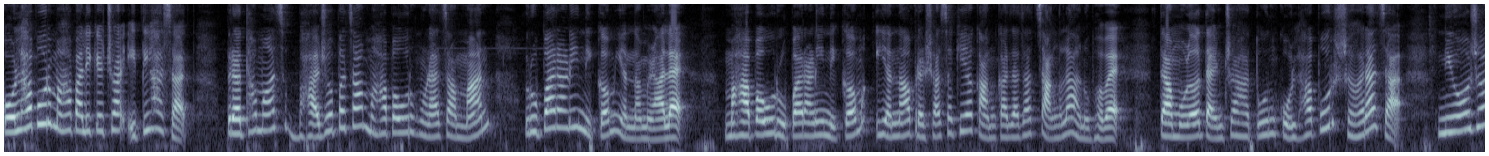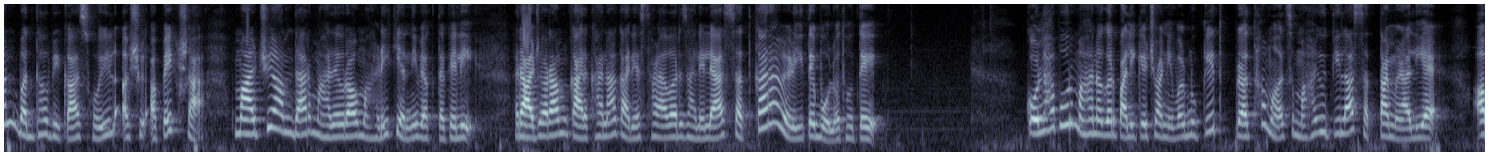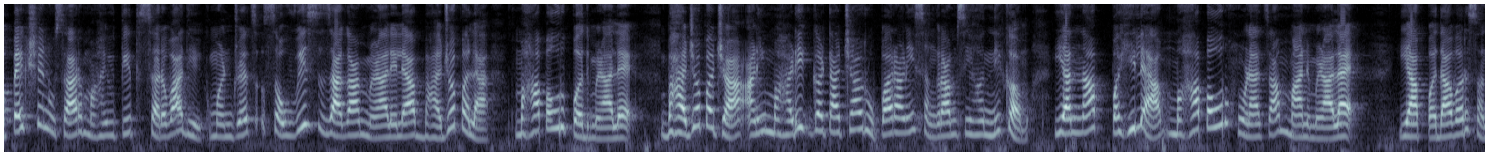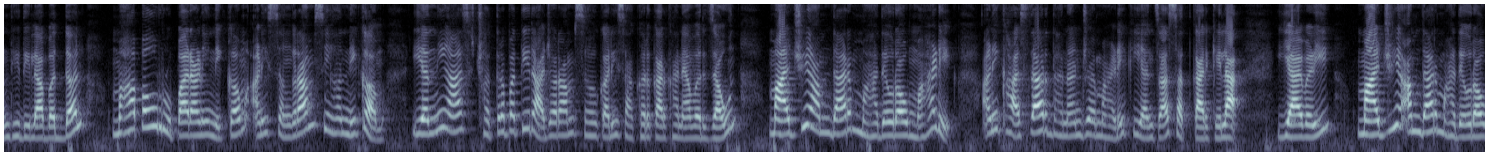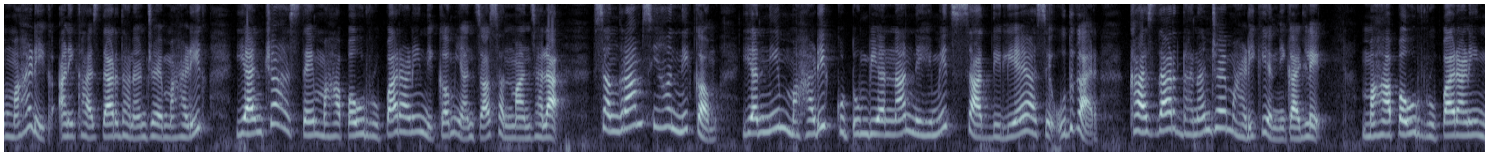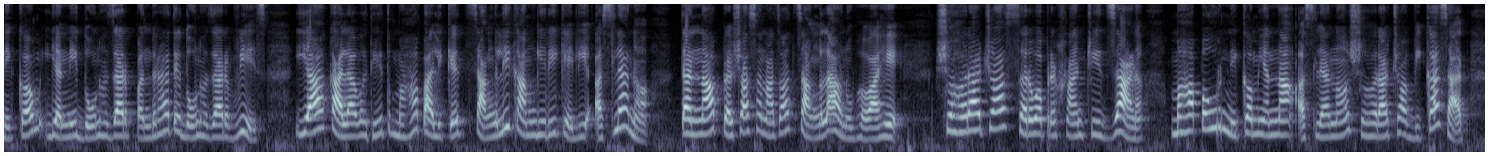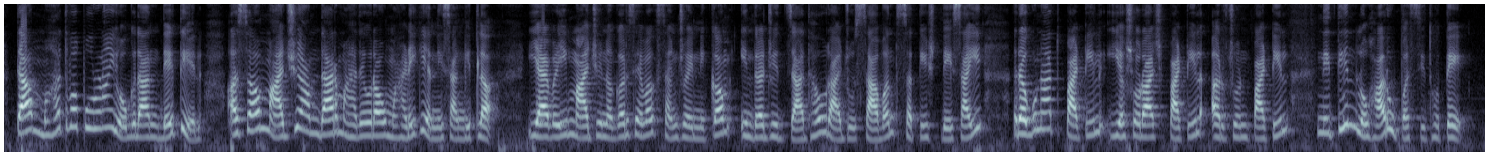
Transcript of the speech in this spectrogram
कोल्हापूर महापालिकेच्या इतिहासात प्रथमच भाजपचा महापौर होण्याचा मान रुपाराणी निकम यांना मिळालाय. महापौर रुपाराणी निकम यांना प्रशासकीय कामकाजाचा चांगला अनुभव आहे. त्यामुळं त्यांच्या हातून कोल्हापूर शहराचा नियोजनबद्ध विकास होईल अशी अपेक्षा माजी आमदार महादेवराव महाडिक यांनी व्यक्त केली. राजाराम कारखाना कार्यस्थळावर झालेल्या सत्कारावेळी ते बोलत होते. कोल्हापूर महानगरपालिकेच्या निवडणुकीत प्रथमच महायुतीला सत्ता मिळाली आहे. अपेक्षेनुसार महायुतीत सर्वाधिक म्हणजेच सव्वीस जागा मिळालेल्या भाजपला महापौर पद मिळालंय. भाजपच्या आणि महाडिक गटाच्या रुपाराणी संग्रामसिंह निकम यांना पहिल्या महापौर होण्याचा मान मिळालाय. या पदावर संधी दिल्याबद्दल महापौर रुपाराणी निकम आणि संग्रामसिंह निकम यांनी आज छत्रपती राजाराम सहकारी साखर कारखान्यावर जाऊन माजी आमदार महादेवराव महाडिक आणि खासदार धनंजय महाडिक यांचा सत्कार केला. यावेळी माजी आमदार महादेवराव महाडिक आणि खासदार धनंजय महाडिक यांच्या हस्ते महापौर रुपाराणी निकम यांचा सन्मान झाला. संग्रामसिंह निकम यांनी महाडिक कुटुंबियांना नेहमीच साथ दिली आहे असे उद्गार खासदार धनंजय महाडिक यांनी काढले. महापौर रुपाराणी निकम यांनी दोन हजार पंधरा ते दोन हजार वीस या कालावधीत महापालिकेत चांगली कामगिरी केली असल्यानं त्यांना प्रशासनाचा चांगला अनुभव आहे. शहराच्या सर्व प्रश्नांची जाण महापौर निकम यांना असल्यानं शहराच्या विकासात त्या महत्त्वपूर्ण योगदान देतील असं माजी आमदार महादेवराव महाडिक यांनी सांगितलं. यावेळी माजी नगरसेवक संजय निकम इंद्रजित जाधव राजू सावंत सतीश देसाई रघुनाथ पाटील यशोराज पाटील अर्जुन पाटील नितीन लोहार उपस्थित होते.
